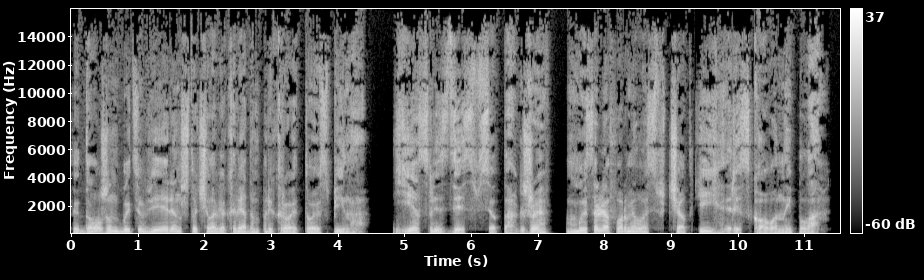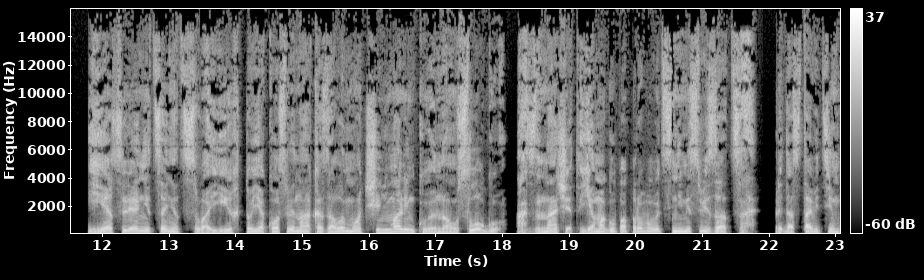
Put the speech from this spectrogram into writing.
Ты должен быть уверен, что человек рядом прикроет твою спину. Если здесь все так же, мысль оформилась в четкий, рискованный план. Если они ценят своих, то я косвенно оказал им очень маленькую, но услугу. А значит, я могу попробовать с ними связаться, предоставить им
